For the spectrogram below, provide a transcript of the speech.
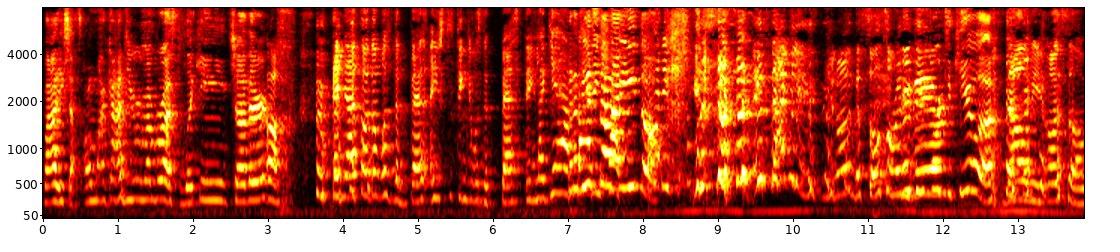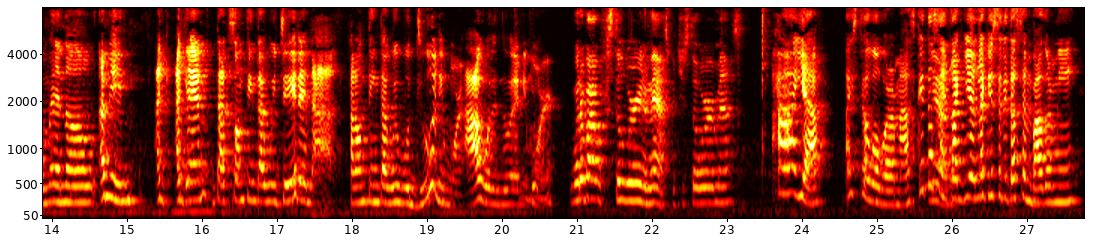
body shots. Oh my god, do you remember us licking each other? Ugh. And I thought that was the best. I used to think it was the best thing. Like, yeah, Pero body saladito. body exactly. You know, the salt's already Maybe there. for tequila. that would be awesome. And uh, I mean, ag- again, that's something that we did, and uh, I don't think that we would do anymore. I wouldn't do it anymore. What about still wearing a mask? Would you still wear a mask? Ah, yeah, I still will wear a mask. It doesn't Yeah. like yeah, like you said, it doesn't bother me.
